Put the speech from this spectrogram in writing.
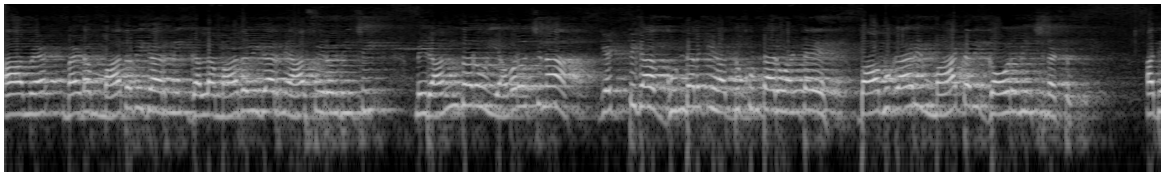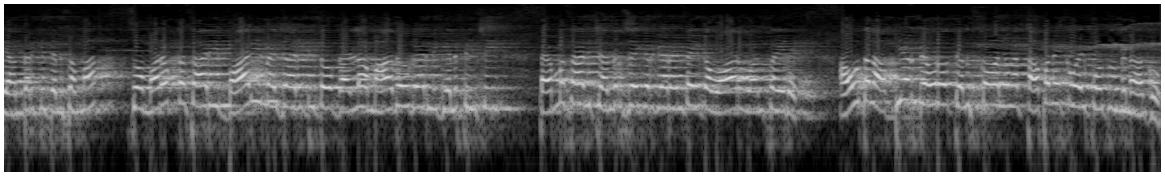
ఆ మే- మేడం మాధవి గారిని గల్ల మాధవి గారిని ఆశీర్వదించి మీరందరూ ఎవరొచ్చినా గట్టిగా గుండెలకి హద్దుకుంటారు అంటే బాబుగారి మాటని గౌరవించినట్టు. అది అందరికీ తెలుసమ్మా. సో మరొక్కసారి భారీ మెజారిటీతో గళ్ళ మాధవ్ గారిని గెలిపించి పెమ్మసాని చంద్రశేఖర్ గారు అంటే ఇంకా వారు వన్ సైడే. అవతల అభ్యర్థి ఎవరో తెలుసుకోవాలన్న తపన ఎక్కువైపోతుంది నాకు.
